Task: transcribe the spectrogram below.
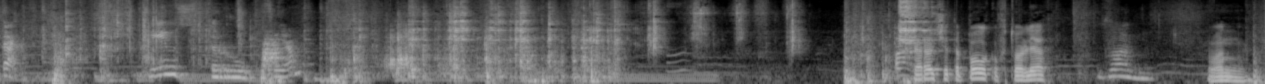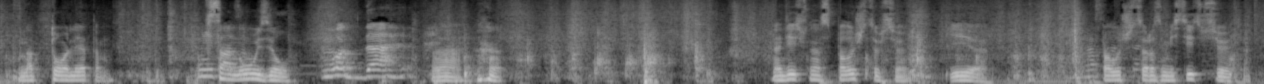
Так. Инструкция. Короче, это полка в туалет. Ладно. Ванну. Над туалетом. Унитазом. Санузел. Вот да. Да. Надеюсь, у нас получится все. И нас получится разместить все это.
